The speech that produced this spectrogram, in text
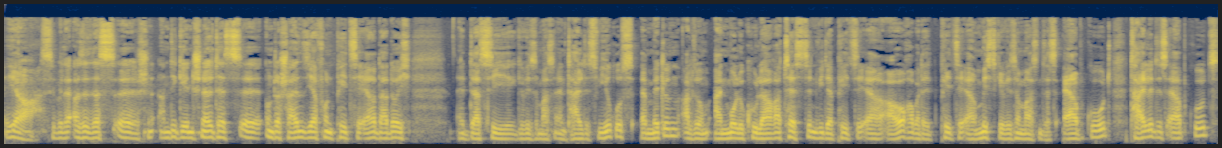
Ja, also das äh, Antigen-Schnelltests äh, unterscheiden sich ja von PCR dadurch, dass sie gewissermaßen einen Teil des Virus ermitteln, also ein molekularer Test sind wie der PCR auch, aber der PCR misst gewissermaßen das Erbgut, Teile des Erbguts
